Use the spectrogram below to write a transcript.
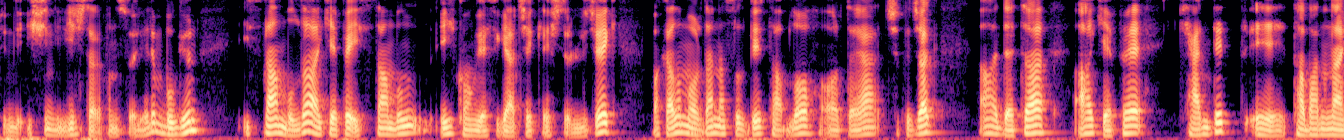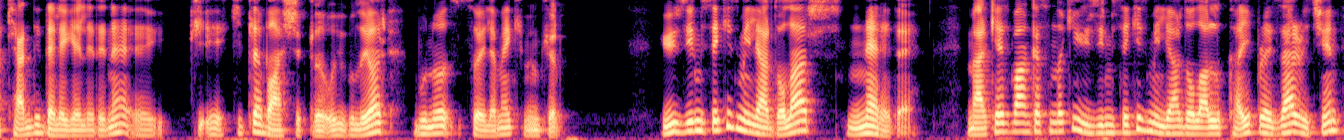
Şimdi işin ilginç tarafını söyleyelim. Bugün İstanbul'da AKP İstanbul İl Kongresi gerçekleştirilecek. Bakalım orada nasıl bir tablo ortaya çıkacak. Adeta AKP kendi e, tabanına, kendi delegelerine e, e, kitle bağışıklığı uyguluyor. Bunu söylemek mümkün. 128 milyar dolar nerede? Merkez Bankası'ndaki 128 milyar dolarlık kayıp rezerv için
